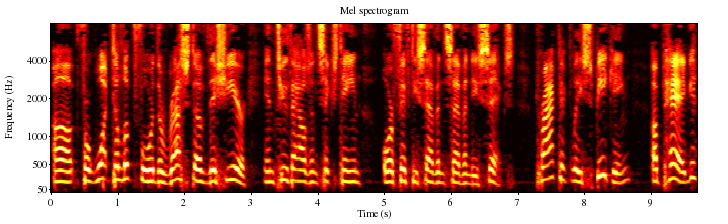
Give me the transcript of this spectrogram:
uh, for what to look for the rest of this year in 2016 or 5776. Practically speaking, a peg,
